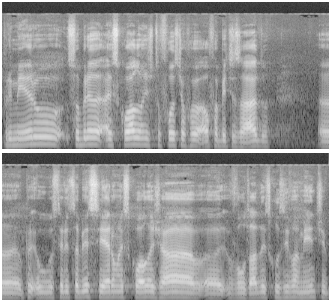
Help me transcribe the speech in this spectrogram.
Primeiro, sobre a escola onde tu foste alfabetizado, uh, eu gostaria de saber se era uma escola já uh, voltada exclusivamente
